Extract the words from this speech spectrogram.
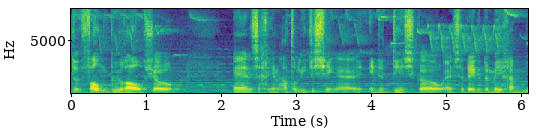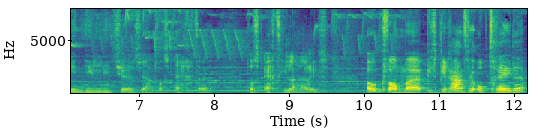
de Van Bural Show. En ze gingen een aantal liedjes zingen in de disco. En ze deden de Mega Mindy liedjes. Ja, het was echt, uh, Het was echt hilarisch. Ook kwam uh, Pies Piraat weer optreden.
